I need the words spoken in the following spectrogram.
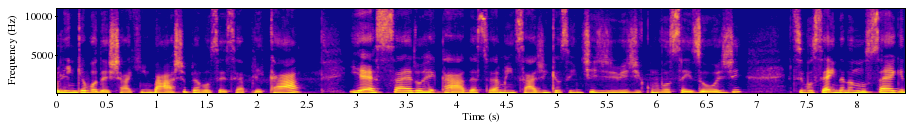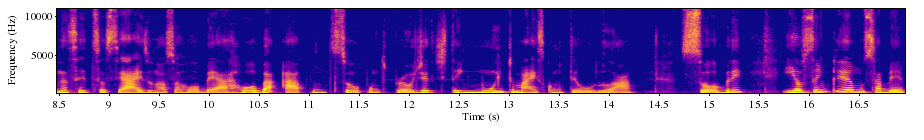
O link eu vou deixar aqui embaixo para você se aplicar. E essa era o recado, essa era a mensagem que eu senti de dividir com vocês hoje. Se você ainda não nos segue nas redes sociais, o nosso arroba é arroba. Tem muito mais conteúdo lá sobre. E eu sempre amo saber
